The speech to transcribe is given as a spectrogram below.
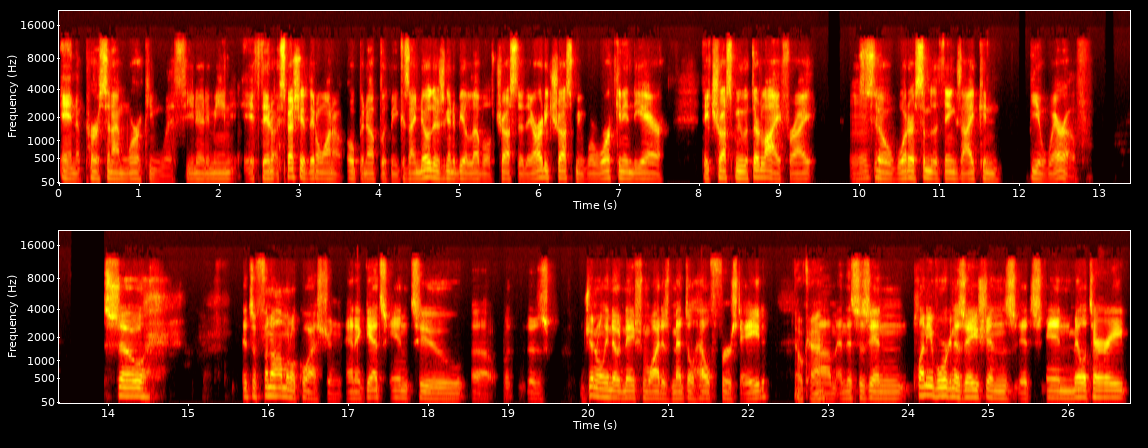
in a person I'm working with? You know what I mean? If they don't, especially if they don't want to open up with me, because I know there's going to be a level of trust there. They already trust me. We're working in the air. They trust me with their life, right? Mm-hmm. So, what are some of the things I can be aware of? So, it's a phenomenal question, and it gets into uh, there's generally known nationwide as mental health first aid. Okay. Um, and this is in plenty of organizations. It's in military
